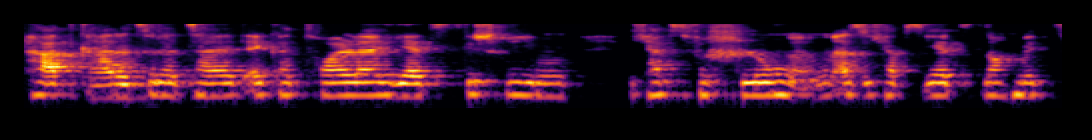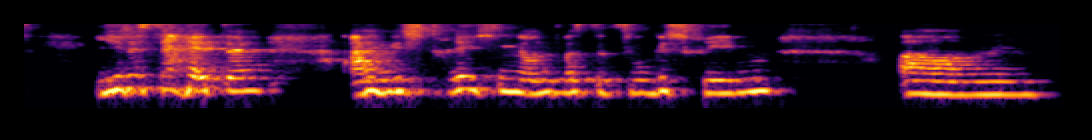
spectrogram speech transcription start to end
hat gerade zu der Zeit Eckart Tolle jetzt geschrieben, ich habe es verschlungen. Also ich habe es jetzt noch mit jeder Seite angestrichen und was dazu geschrieben. Ähm,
